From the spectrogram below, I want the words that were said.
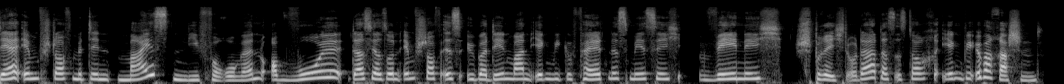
der Impfstoff mit den meisten Lieferungen, obwohl das ja so ein Impfstoff ist, über den man irgendwie verhältnismäßig wenig spricht, oder? Das ist doch irgendwie überraschend.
